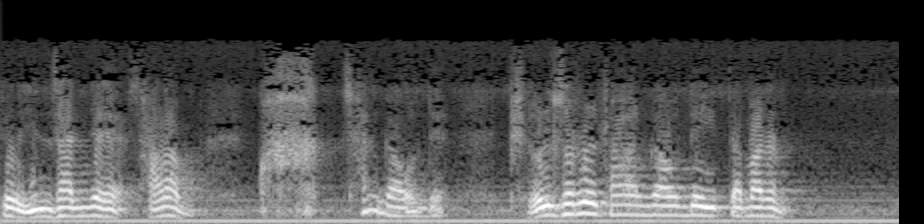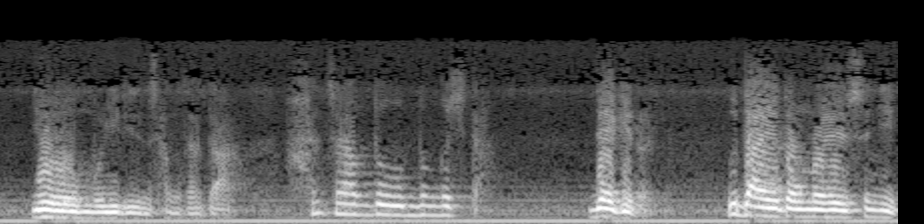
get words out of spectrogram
저 인산여해 사람 꽉 찬 가운데 별소를 다한 가운데 있다마는 여무일인 상사다. 한 사람도 없는 것이다. 내게는 의단에 동로했으니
